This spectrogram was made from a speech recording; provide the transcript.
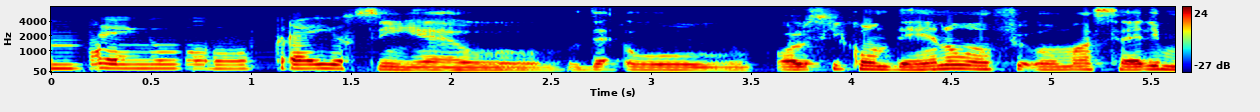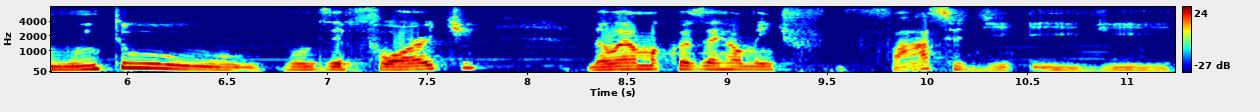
não tenho pra isso. Sim, é o, o, Olhos que Condenam é um uma série muito, vamos dizer, forte. Não é uma coisa realmente fácil de, de,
